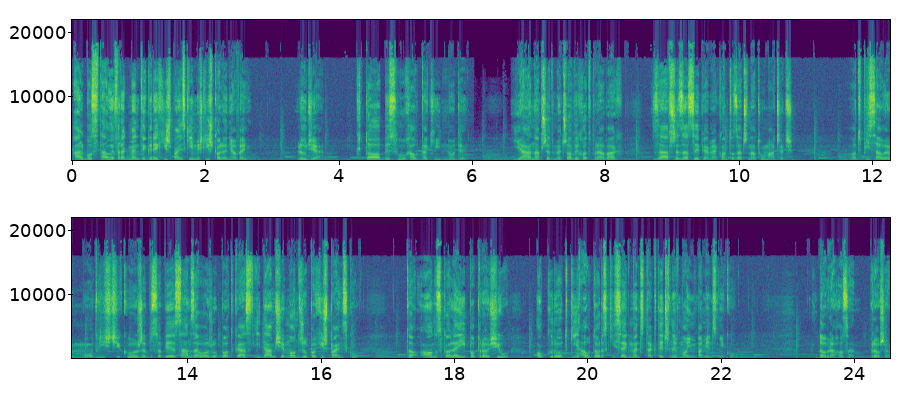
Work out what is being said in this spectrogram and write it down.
albo stałe fragmenty gry hiszpańskiej myśli szkoleniowej. Ludzie, kto by słuchał takiej nudy? Ja na przedmeczowych odprawach zawsze zasypiam, jak on to zaczyna tłumaczyć. Odpisałem mu w liściku, żeby sobie sam założył podcast i tam się mądrzył po hiszpańsku. To on z kolei poprosił o krótki autorski segment taktyczny w moim pamiętniku. Dobra, Jose, proszę.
